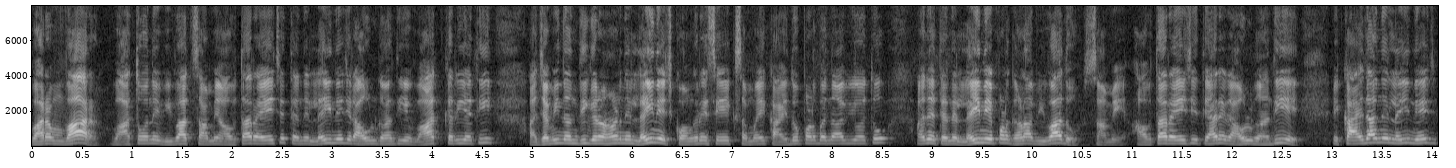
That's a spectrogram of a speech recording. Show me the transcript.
વારંવાર વાતો અને વિવાદ સામે આવતા રહે છે. તેને લઈને જ રાહુલ ગાંધીએ વાત કરી હતી. આ જમીન અધિગ્રહણને લઈને જ કોંગ્રેસે એક સમયે કાયદો પણ બનાવ્યો હતો અને તેને લઈને પણ ઘણા વિવાદો સામે આવતા રહે છે. ત્યારે રાહુલ ગાંધીએ એ કાયદાને લઈને જ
